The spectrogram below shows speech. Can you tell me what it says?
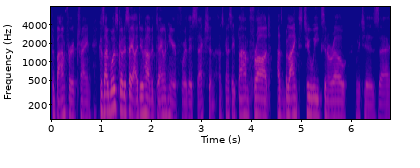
the Bamford train because I was going to say I do have it down here for this section. I was going to say Bam Fraud has blanked two weeks in a row, which is uh,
